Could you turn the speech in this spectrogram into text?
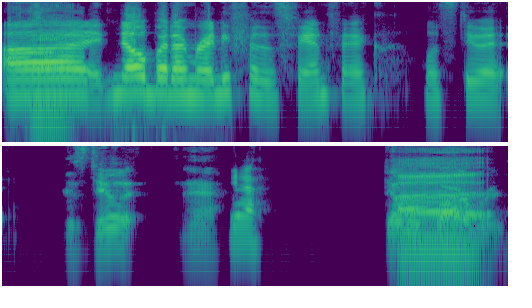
Uh, no, but I'm ready for this fanfic. Let's do it. Let's do it. Yeah. Yeah. Double Uh, barbers.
